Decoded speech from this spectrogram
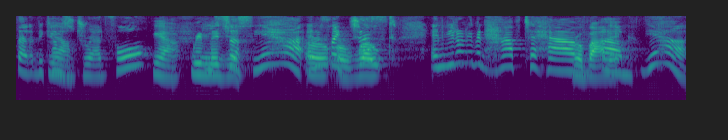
that it becomes Yeah. dreadful. Yeah, And so- religious yeah, and or- it's like just, rote. and you don't even have to have Robotic. um, yeah.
